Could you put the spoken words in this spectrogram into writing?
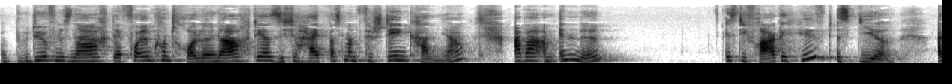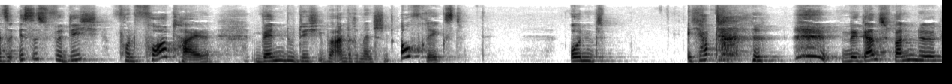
Bedürfnis nach der vollen Kontrolle, nach der Sicherheit, was man verstehen kann, ja. Aber am Ende ist die Frage, hilft es dir? Also ist es für dich von Vorteil, wenn du dich über andere Menschen aufregst? Und ich habe eine ganz spannende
